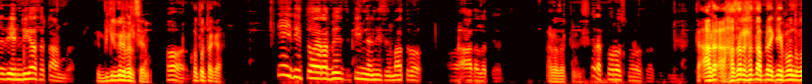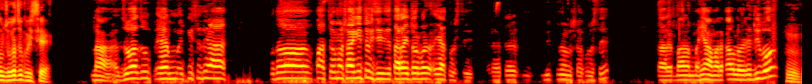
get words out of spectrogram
রেন্ডি গাছ একটা আম গাছ বিক্রি করে ফেলছেন? কত টাকা? এই দিত এরা বেচ কিনে নিছে মাত্র আট হাজার টাকা আট হাজার টাকা। এরা খরচ মরচ আছে। তা আর হাজারের সাথে আপনার কি পর্যন্ত কোনো যোগাযোগ হয়েছে না যোগাযোগ এম, কিছুদিন আ- পাঁচ ছ মাস আগে তো হয়েছে যে তারাই দরবার ইয়া করছে। এটা একটা মীমাংসা করছে। তার হিয়া আমার কাউল হইরে দিব। হুম।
